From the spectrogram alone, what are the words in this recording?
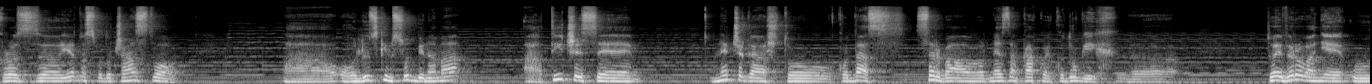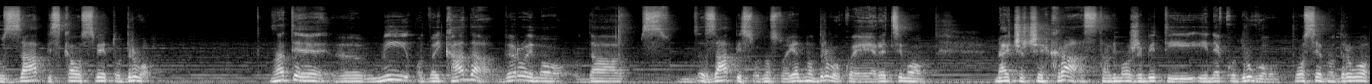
kroz e, jedno svodočanstvo a, o ljudskim sudbinama, a tiče se nečega što kod nas Srba, ne znam kako je kod drugih, e, to je verovanje u zapis kao sveto drvo. Znate, e, mi od Vajkada verujemo da zapis, odnosno jedno drvo koje je recimo najčešće hrast, ali može biti i neko drugo posebno drvo,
